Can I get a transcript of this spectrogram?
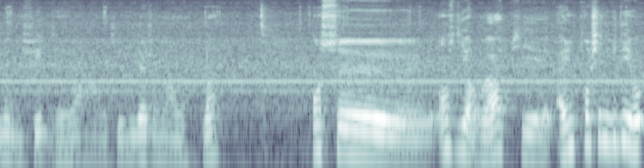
magnifique d'ailleurs, avec le village en arrière-plan, on se, on se dit au revoir et puis à une prochaine vidéo.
